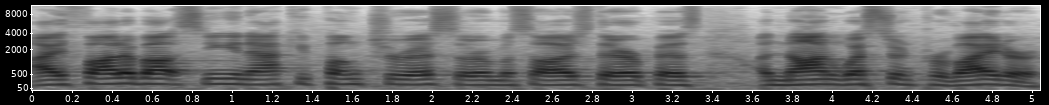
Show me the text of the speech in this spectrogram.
I thought about seeing an acupuncturist or a massage therapist, a non-Western provider.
